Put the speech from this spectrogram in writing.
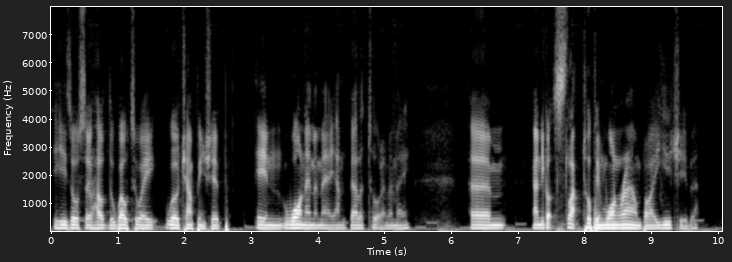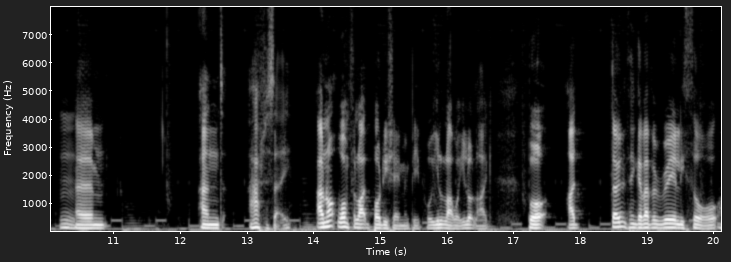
he's also held the welterweight world championship in one MMA and Bellator MMA. Um, and he got slapped up in one round by a YouTuber. Mm. Um, and I have to say, I'm not one for like body shaming people. You look like what you look like, but I don't think I've ever really thought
